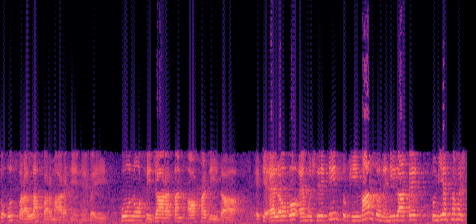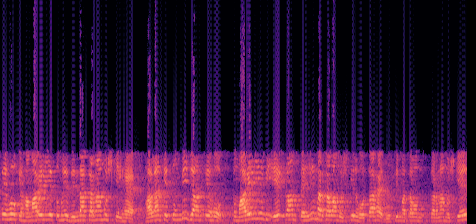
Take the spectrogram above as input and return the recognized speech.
تو اس پر اللہ فرما رہے ہیں بھائی کونو حجارتن او حدیدہ کہ اے لوگو، اے مشرقین تم ایمان تو نہیں لاتے، تم یہ سمجھتے ہو کہ ہمارے لیے تمہیں زندہ کرنا مشکل ہے، حالانکہ تم بھی جانتے ہو، تمہارے لیے بھی ایک کام پہلی مرتبہ مشکل ہوتا ہے، دوسری مرتبہ کرنا مشکل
